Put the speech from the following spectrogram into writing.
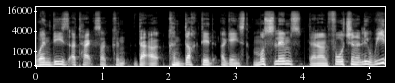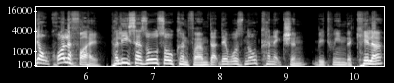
when these attacks are con- that are conducted against Muslims, then unfortunately we don't qualify. Police has also confirmed that there was no connection between the killer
